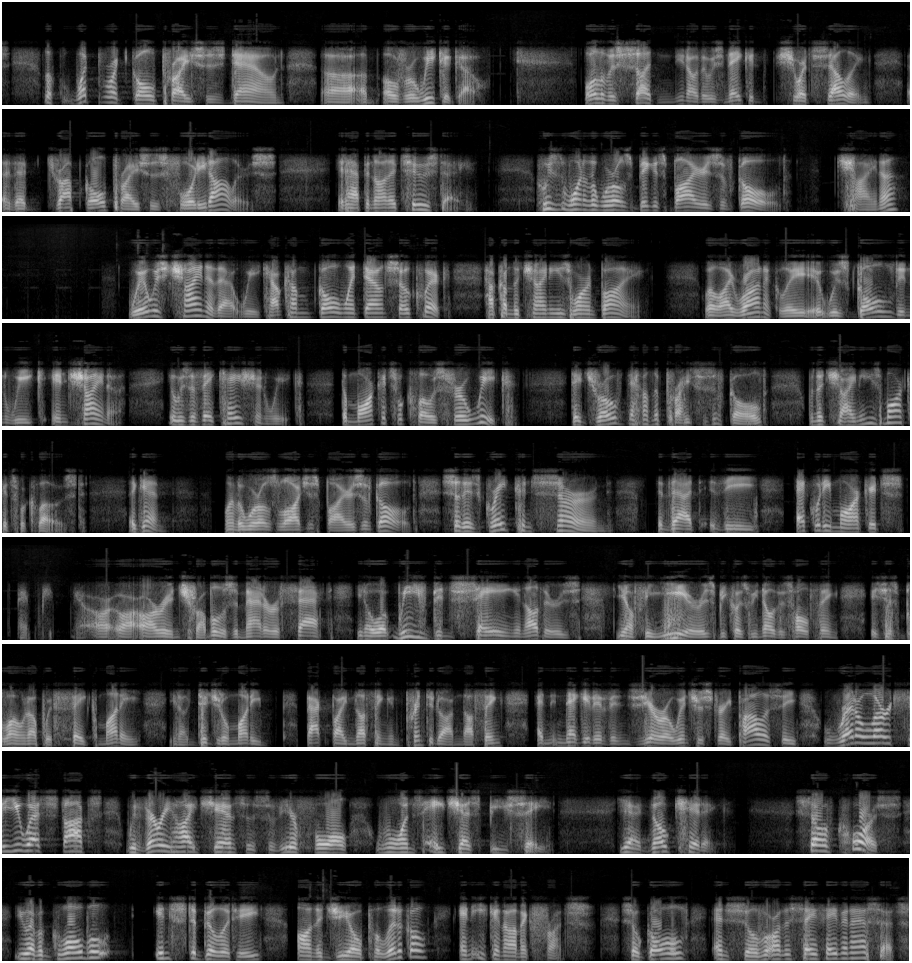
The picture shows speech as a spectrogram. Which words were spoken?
Look, what brought gold prices down uh, over a week ago? All of a sudden, you know, there was naked short selling uh, that dropped gold prices $40. It happened on a Tuesday. Who's one of the world's biggest buyers of gold? China. Where was China that week? How come gold went down so quick? How come the Chinese weren't buying? Well, ironically, it was golden week in China. It was a vacation week. The markets were closed for a week. They drove down the prices of gold when the Chinese markets were closed. Again, one of the world's largest buyers of gold. So there's great concern that the equity markets are, are, in trouble. As a matter of fact, you know what we've been saying and others, you know, for years because we know this whole thing is just blown up with fake money. You know, digital money backed by nothing and printed on nothing, and negative and zero interest rate policy, red alert for U.S. stocks with very high chance of severe fall warns HSBC. Yeah, no kidding. So, of course, you have a global instability on the geopolitical and economic fronts. So, gold and silver are the safe haven assets.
